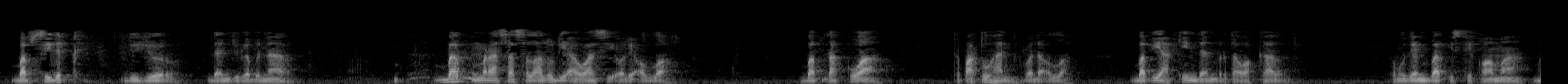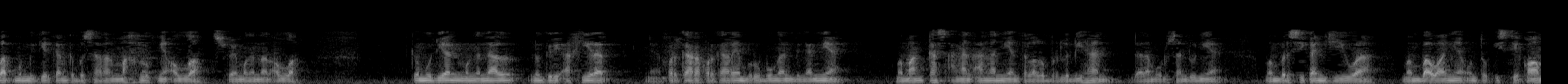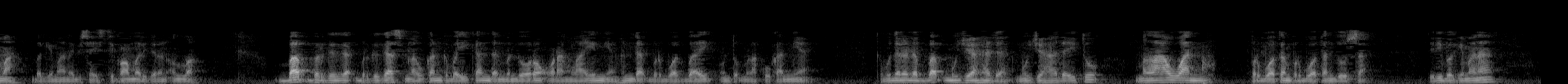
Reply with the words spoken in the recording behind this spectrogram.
Bab sidik, jujur, dan juga benar. Bab merasa selalu diawasi oleh Allah. Bab takwa, kepatuhan kepada Allah. bab yakin dan bertawakal. Kemudian bab istiqamah, bab memikirkan kebesaran makhluknya Allah supaya mengenal Allah. Kemudian mengenal negeri akhirat, ya, perkara-perkara yang berhubungan dengannya, memangkas angan-angan yang terlalu berlebihan dalam urusan dunia, membersihkan jiwa, membawanya untuk istiqamah, bagaimana bisa istiqamah di jalan Allah. Bab bergegas, melakukan kebaikan dan mendorong orang lain yang hendak berbuat baik untuk melakukannya. Kemudian ada bab mujahadah. Mujahadah itu melawan perbuatan-perbuatan dosa. Jadi bagaimana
